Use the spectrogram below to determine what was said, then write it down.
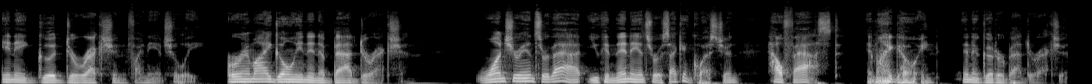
in a good direction financially or am I going in a bad direction? Once you answer that, you can then answer a second question How fast am I going in a good or bad direction?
